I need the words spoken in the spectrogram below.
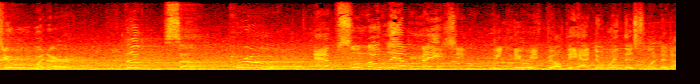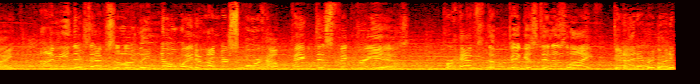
Is your winner, the Sabu. Absolutely amazing. We knew he felt he had to win this one tonight. I mean, there's absolutely no way to underscore how big this victory is. Perhaps the biggest in his life. Good night, everybody.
